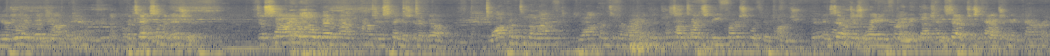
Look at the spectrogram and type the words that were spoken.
And you're doing a good job of it. But take some initiative. Decide a little bit about how this thing is gonna go. Walk them to the left, walk them to the right. Sometimes be first with your punch, instead of just waiting for, instead of just catching and countering.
